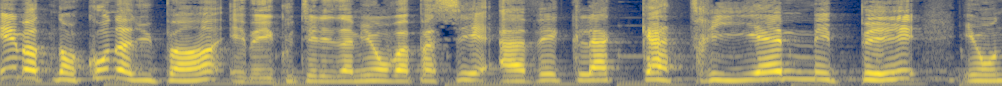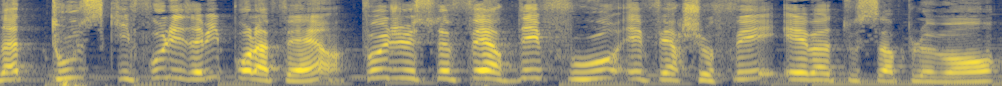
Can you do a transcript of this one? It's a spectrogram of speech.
Et maintenant qu'on a du pain, et eh bah ben, écoutez les amis, on va passer avec la quatrième épée et on a tout ce qu'il faut les amis pour la faire. Faut juste faire des fours et faire chauffer, et bah tout simplement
